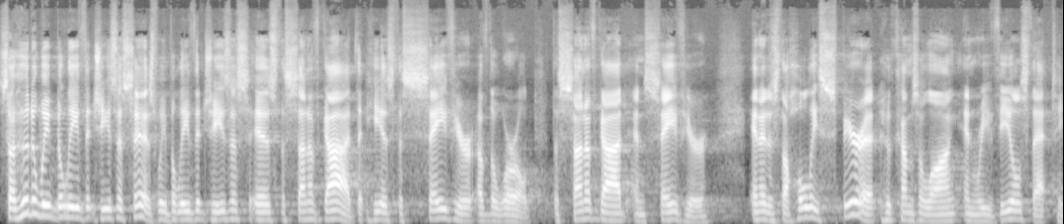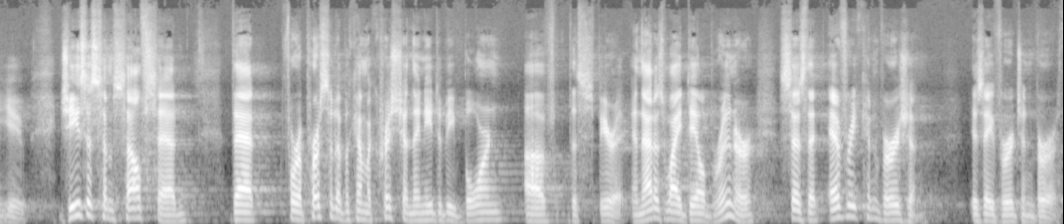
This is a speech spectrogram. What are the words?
So, who do we believe that Jesus is? We believe that Jesus is the Son of God, that he is the Savior of the world, the Son of God and Savior. And it is the Holy Spirit who comes along and reveals that to you. Jesus himself said that for a person to become a Christian, they need to be born of the Spirit. And that is why Dale Bruner says that every conversion is a virgin birth.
